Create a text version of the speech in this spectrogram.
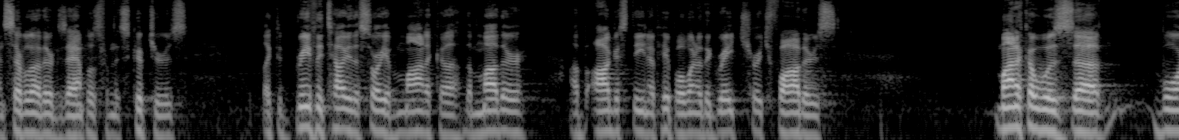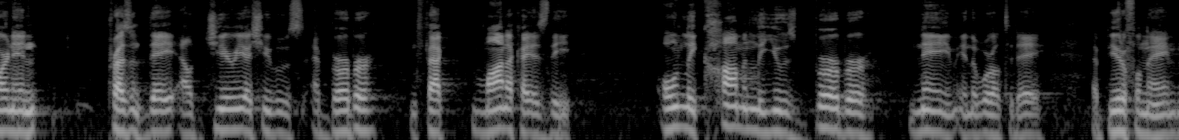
and several other examples from the scriptures. I'd like to briefly tell you the story of Monica, the mother of Augustine of Hippo, one of the great church fathers. Monica was uh, born in present day Algeria. She was a Berber. In fact, Monica is the only commonly used Berber name in the world today. A beautiful name.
